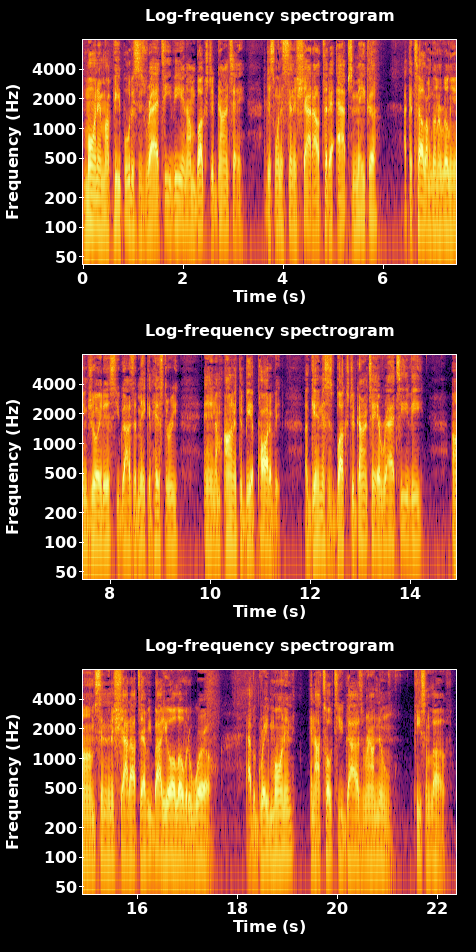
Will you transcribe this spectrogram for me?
Morning, my people. This is Rad TV, and I'm Bucks Gigante. I just want to send a shout out to the app's maker. I could tell I'm going to really enjoy this. You guys are making history, and I'm honored to be a part of it. Again, this is Bucks Gigante at Rad TV. Um, sending a shout out to everybody all over the world. Have a great morning, and I'll talk to you guys around noon. Peace and love.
